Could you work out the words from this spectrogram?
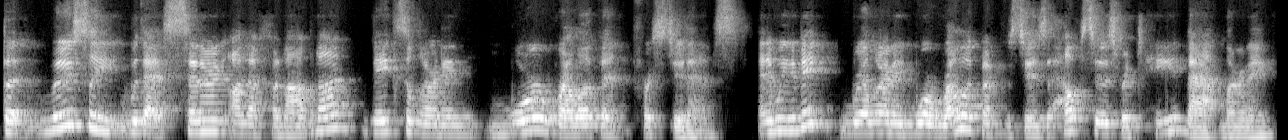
but mostly with that centering on that phenomenon makes the learning more relevant for students. And when you make real learning more relevant for students, it helps students retain that learning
